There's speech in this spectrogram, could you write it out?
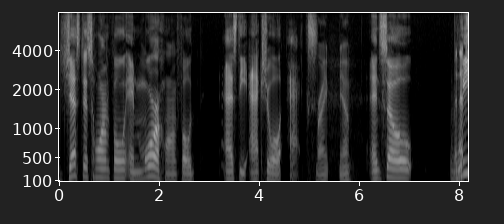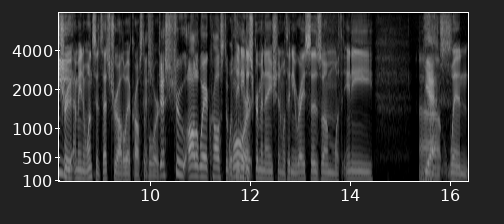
just as harmful and more harmful as the actual acts Right. Yeah. and so And that's true. I mean, in one sense, that's true all the way across the that's, board. that's true all the way across the with board With any discrimination, with any racism, with any uh, Yes. when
